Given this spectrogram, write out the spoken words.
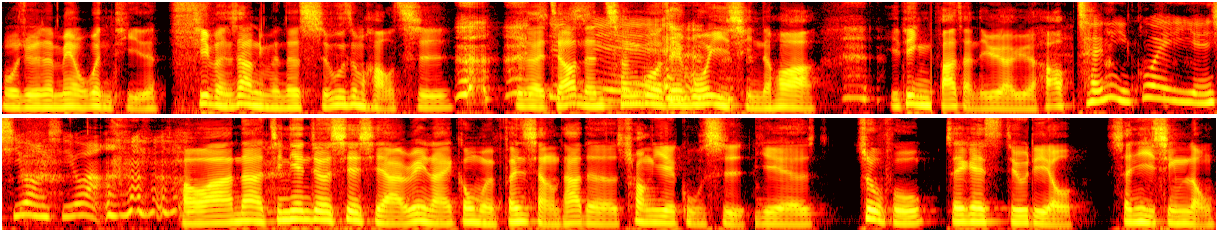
我觉得没有问题的。基本上你们的食物这么好吃，对不对？谢只要能撑过这波 疫情的话，一定发展的越来越好。承你贵言，希望希望。好啊，那今天就谢谢 Irene 来跟我们分享她的创业故事，也祝福 JK Studio 生意兴隆，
